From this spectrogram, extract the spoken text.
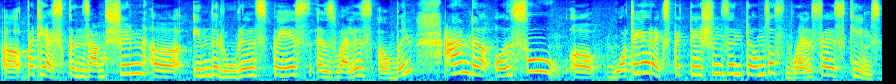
Uh, but yes, consumption uh, in the rural space as well as urban. And uh, also, uh, what are your expectations in terms of welfare schemes?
